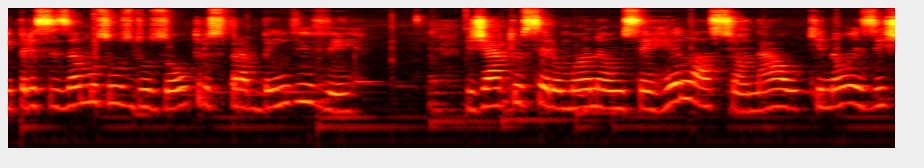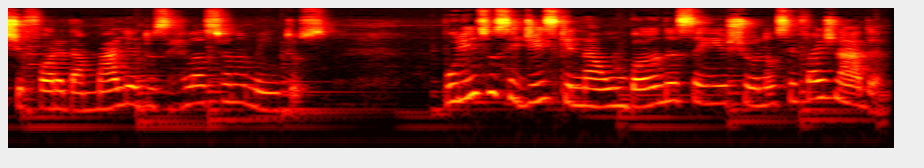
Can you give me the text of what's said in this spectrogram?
e precisamos uns dos outros para bem viver. já que o ser humano é um ser relacional que não existe fora da malha dos relacionamentos. Por isso se diz que na Umbanda sem Exu não se faz nada,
